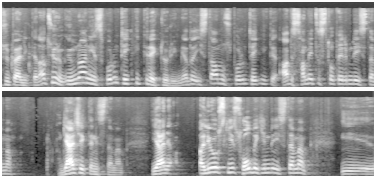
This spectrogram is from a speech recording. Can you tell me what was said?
Süper Lig'den atıyorum Ümraniye Spor'un teknik direktörüyüm ya da İstanbul Spor'un teknik direktörü. Abi Samet'i stoperimde istemem. Gerçekten istemem. Yani Alioski'yi sol bekimde istemem. Ee,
